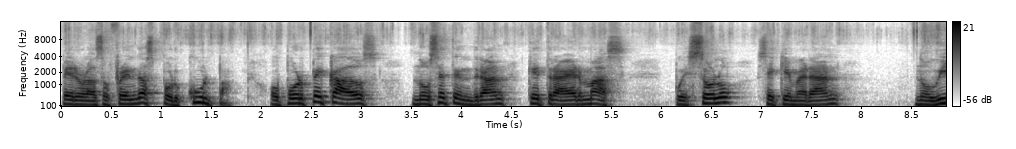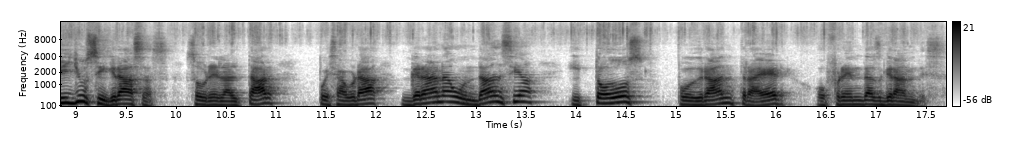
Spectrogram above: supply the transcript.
Pero las ofrendas por culpa o por pecados no se tendrán que traer más, pues solo se quemarán novillos y grasas sobre el altar, pues habrá gran abundancia y todos podrán traer ofrendas grandes.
